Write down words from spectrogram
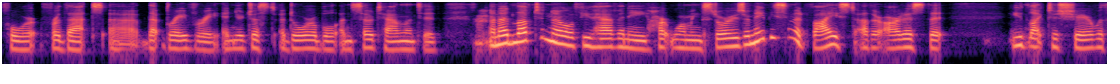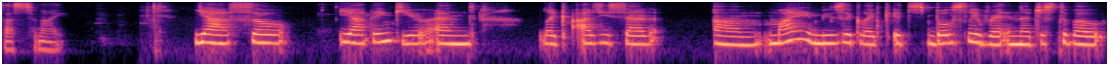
for for that uh, that bravery. And you're just adorable and so talented. And I'd love to know if you have any heartwarming stories or maybe some advice to other artists that you'd like to share with us tonight? Yeah, so yeah, thank you. And like as you said, um, my music, like it's mostly written at just about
